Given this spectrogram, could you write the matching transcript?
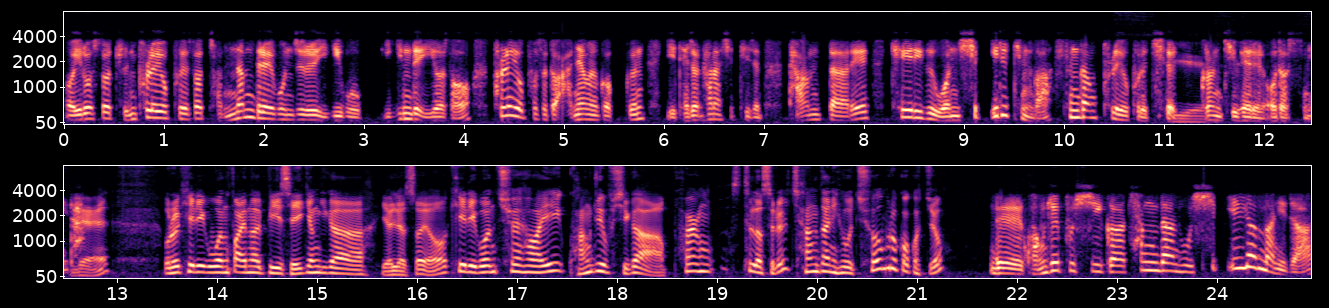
어, 이로써 준 플레이오프에서 전남 드래곤즈를 이기고 이긴 데 이어서 플레이오프에서도 안양을 꺾은 이 대전 하나시티즌 다음 달에 K리그 1 11위 팀과 승강 플레이오프를 치를 예. 그런 기회를 얻었습니다. 네. 오늘 K리그 1 파이널 B 3경기가 열렸어요. K리그 1 최하위 광주FC가 포항 스틸러스를 창단 이후 처음으로 꺾었죠? 네, 광주FC가 창단 후 11년 만이자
